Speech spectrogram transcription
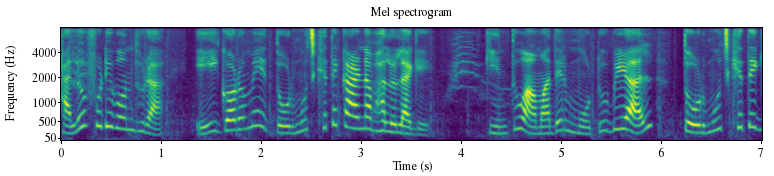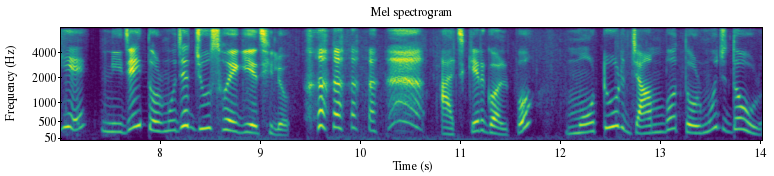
হ্যালো ফুডি বন্ধুরা, এই গরমে তরমুজ খেতে কার না ভালো লাগে? কিন্তু আমাদের মোটু বিড়াল তরমুজ খেতে গিয়ে নিজেই তরমুজের জুস হয়ে গিয়েছিল। আজকের গল্প, মোটুর জাম্বো তরমুজ দৌড়।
